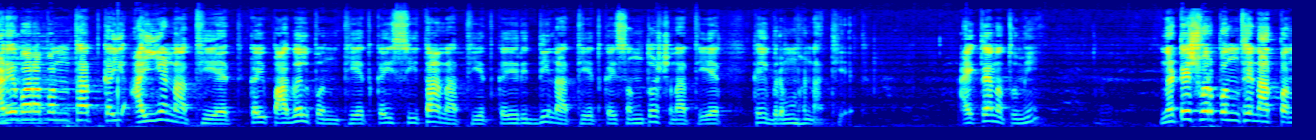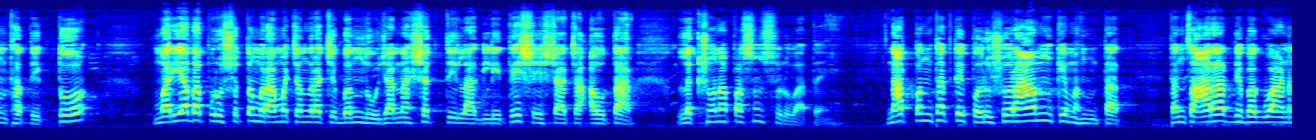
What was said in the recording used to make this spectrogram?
साडेबारा पंथात काही आय्यनाथी आहेत काही पागलपंथी आहेत काही सीतानाथी आहेत काही रिद्धीनाथी आहेत काही संतोष नाथी आहेत काही ब्रह्मनाथी आहेत. ऐकताय ना तुम्ही? नटेश्वर पंथ हे नाथपंथात एक. तो मर्यादा पुरुषोत्तम रामचंद्राचे बंधू ज्यांना शक्ती लागली ते शेषाचा अवतार. लक्ष्मणापासून सुरुवात आहे. नाथपंथात काही परशुराम के म्हणतात. त्यांचा आराध्य भगवान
